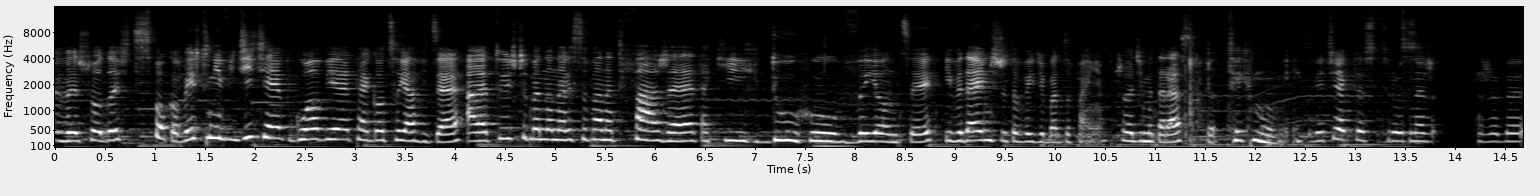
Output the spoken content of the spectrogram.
Wyszło dość spoko. Wy jeszcze nie widzicie w głowie tego, co ja widzę, ale tu jeszcze będą narysowane twarze takich duchów wyjących i wydaje mi się, że to wyjdzie bardzo fajnie. Przechodzimy teraz do tych mumii. Wiecie, jak to jest trudne, że- żeby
